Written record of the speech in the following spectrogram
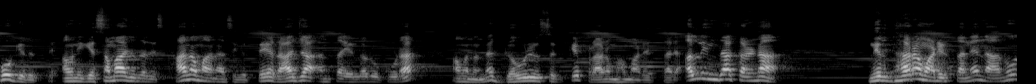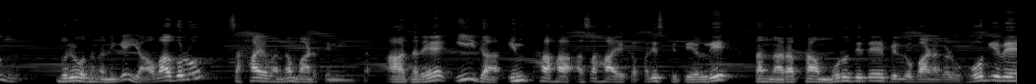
ಹೋಗಿರುತ್ತೆ. ಅವನಿಗೆ ಸಮಾಜದಲ್ಲಿ ಸ್ಥಾನಮಾನ ಸಿಗುತ್ತೆ. ರಾಜ ಅಂತ ಎಲ್ಲರೂ ಕೂಡ ಅವನನ್ನ ಗೌರವಿಸೋಕ್ಕೆ ಪ್ರಾರಂಭ ಮಾಡಿರ್ತಾರೆ. ಅಲ್ಲಿಂದ ಕರ್ಣ ನಿರ್ಧಾರ ಮಾಡಿರ್ತಾನೆ, ನಾನು ದುರ್ಯೋಧನನಿಗೆ ಯಾವಾಗಲೂ ಸಹಾಯವನ್ನ ಮಾಡ್ತೀನಿ ಅಂತ. ಆದರೆ ಈಗ ಇಂತಹ ಅಸಹಾಯಕ ಪರಿಸ್ಥಿತಿಯಲ್ಲಿ ತನ್ನ ರಥ ಮುರಿದಿದೆ, ಬಿಲ್ಲು ಬಾಣಗಳು ಹೋಗಿವೆ.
